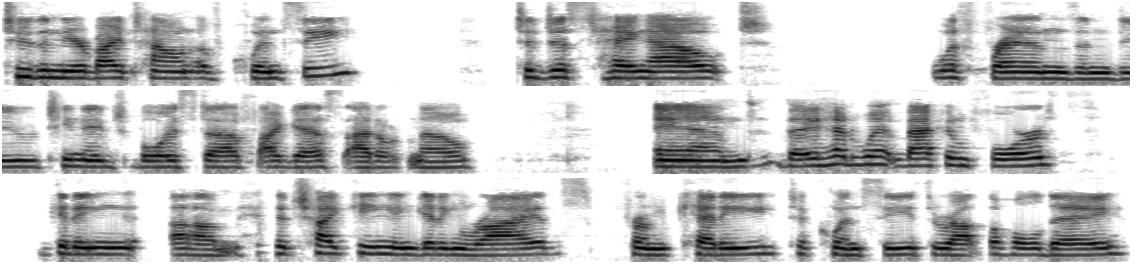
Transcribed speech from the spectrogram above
to the nearby town of Quincy to just hang out with friends and do teenage boy stuff, I guess, I don't know. And they had went back and forth getting um, hitchhiking and getting rides from Keddie to Quincy throughout the whole day.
